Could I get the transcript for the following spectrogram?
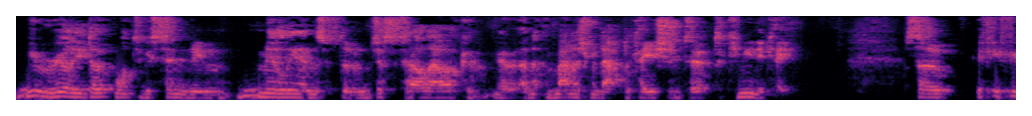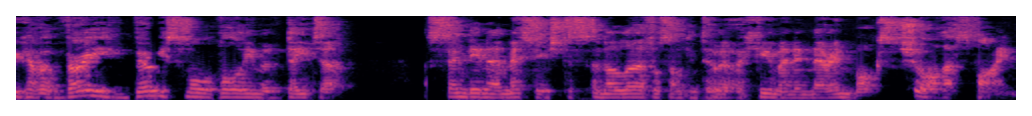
you really don't want to be sending millions of them just to allow you know, a management application to, to communicate. So if, if you have a very, very small volume of data, sending a message to an alert or something to a human in their inbox, sure, that's fine.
